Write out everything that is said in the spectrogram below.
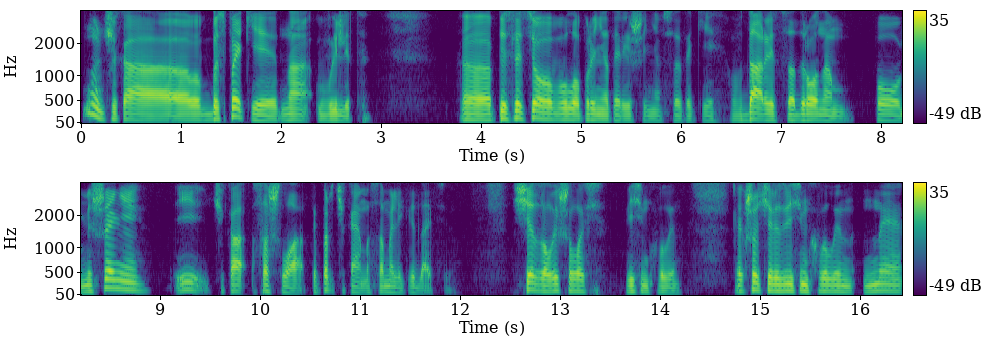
Ну, ЧК е, безпеки на виліт. Е, Після цього було прийнято рішення все-таки вдаритися дроном по мішені, і ЧК сошла. Тепер чекаємо саме ліквідацію. Ще залишилось 8 хвилин. Якщо через 8 хвилин не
